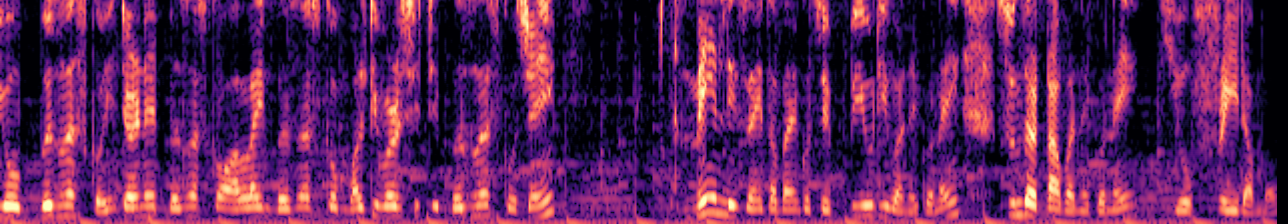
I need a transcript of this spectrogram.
यो बिजनेस बिजनेसको इन्टरनेट बिजनेसको अनलाइन बिजनेसको मल्टिभर्सिटी बिजनेसको चाहिँ मेनली चाहिँ तपाईँको चाहिँ ब्युटी भनेको नै सुन्दरता भनेको नै यो फ्रिडम हो।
